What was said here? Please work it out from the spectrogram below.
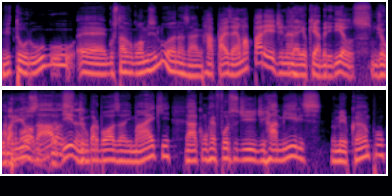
Vitor Hugo, é, Gustavo Gomes e Luan na zaga. Rapaz, aí é uma parede, né? E aí o que? Abriria os Diogo abriria Barbosa? Os alas, vida, Diogo Barbosa e Mike, ah, com reforço de, de Ramires no meio-campo.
